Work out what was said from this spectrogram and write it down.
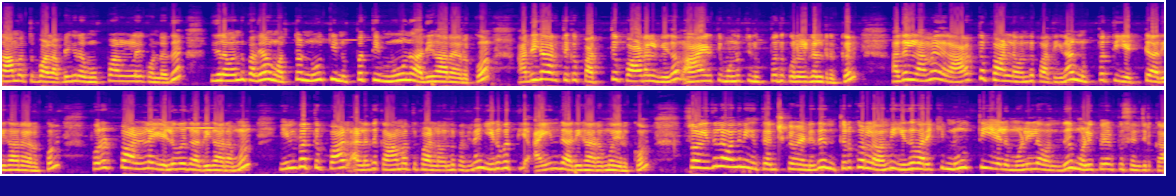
காமத்துப்பால் அப்படிங்கிற முப்பால்களை கொண்டது. இதில் வந்து பார்த்தீங்கன்னா மொத்தம் நூற்றி முப்பத்தி மூணு அதிகாரம் இருக்கும். அதிகாரத்துக்கு பத்து பாடல் வீதம் ஆயிரத்தி முந்நூற்றி முப்பது குரல்கள் இருக்கு. அது இல்லாமல் இதில் அறத்துப்பாலில் வந்து பார்த்தீங்கன்னா முப்பத்தி எட்டு அதிகாரம் இருக்கும். பொருட்பாலில் எழுபது அதிகாரமும் இன்பத்துப்பால் அல்லது காமத்துப்பாலில் வந்து பார்த்தீங்கன்னா இருபத்தி ஐந்து அதிகாரமும் இருக்கும். ஸோ இதில் வந்து நீங்கள் தெரிஞ்சுக்க வேண்டியது இந்த திருக்குறளை வந்து இதுவரைக்கும் நூற்றி ஏழு மொழியில் வந்து மொழிபெயர்ப்பு செஞ்சுருக்காங்க.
